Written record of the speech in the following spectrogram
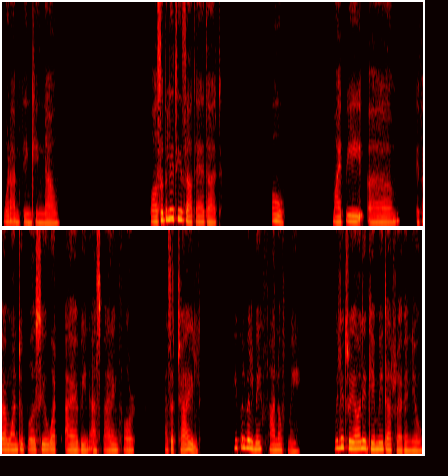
what I'm thinking now. Possibilities are there that, oh, might be um, if I want to pursue what I have been aspiring for as a child, people will make fun of me. Will it really give me that revenue?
